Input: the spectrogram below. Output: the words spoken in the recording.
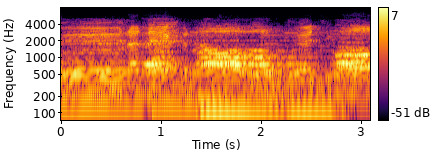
Tânătec nou îți vom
